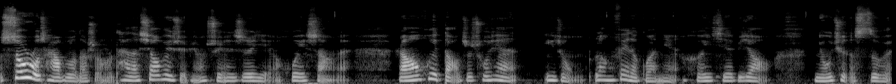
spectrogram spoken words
收入差不多的时候，他的消费水平随之也会上来，然后会导致出现一种浪费的观念和一些比较扭曲的思维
